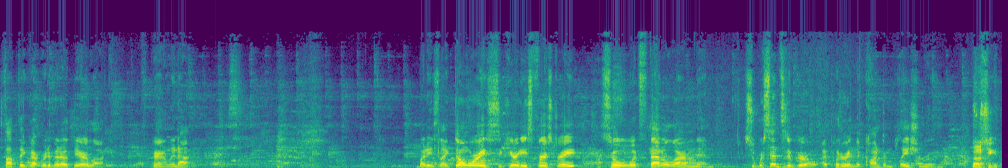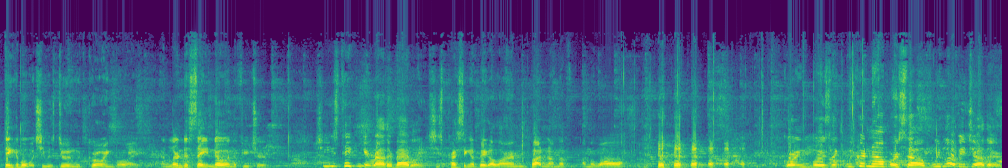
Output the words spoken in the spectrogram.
thought they got rid of it out the airlock. Apparently not. But he's like, "Don't worry, security's first rate." So what's that alarm then? Super sensitive girl. I put her in the contemplation room so she could think about what she was doing with growing boy and learn to say no in the future. She's taking it rather badly. She's pressing a big alarm button on the on the wall. Growing boy's like, we couldn't help ourselves. We love each other.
